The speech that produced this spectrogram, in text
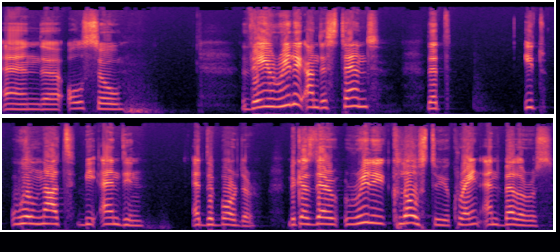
and uh, also they really understand that it will not be ending at the border because they're really close to Ukraine and Belarus,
